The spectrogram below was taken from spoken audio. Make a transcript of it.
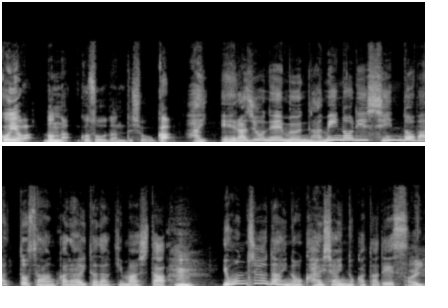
今夜はどんなご相談でしょうか？はい、えー、ラジオネーム波乗りシンドバッドさんからいただきました、うん。40代の会社員の方です、はい。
